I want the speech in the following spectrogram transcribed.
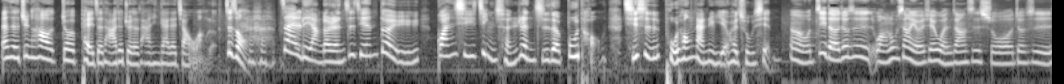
但是俊浩就陪着他，就觉得他应该在交往了。这种 在两个人之间对于关系进程认知的不同，其实普通男女也会出现。嗯，我记得就是网络上有一些文章是说，就是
